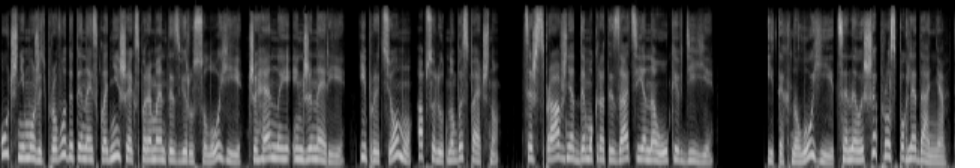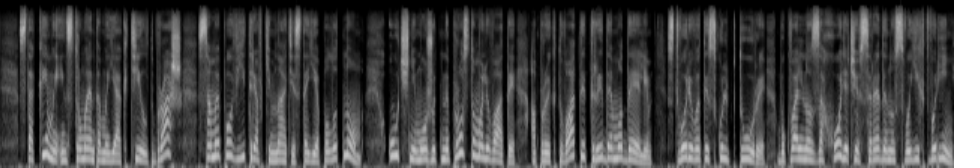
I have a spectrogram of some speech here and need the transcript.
учні можуть проводити найскладніші експерименти з вірусології чи генної інженерії, і при цьому абсолютно безпечно. Це ж справжня демократизація науки в дії. І технології – це не лише про споглядання. З такими інструментами, як Tilt Brush, саме повітря в кімнаті стає полотном. Учні можуть не просто малювати, а проєктувати 3D-моделі, створювати скульптури, буквально заходячи всередину своїх творінь.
